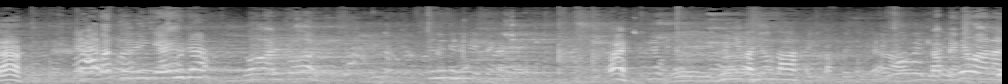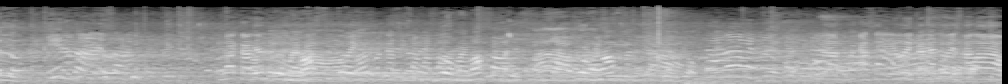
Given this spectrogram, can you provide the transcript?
Dah. Udah. Eh, ini nyitanya entah. Kapten. Kaptennya mana nih? Ini mah. Enggak kalian tuh main Terima kasih sama Bro, main Bro, main Ya, terima kasih. Woi, kalian tuh salam.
